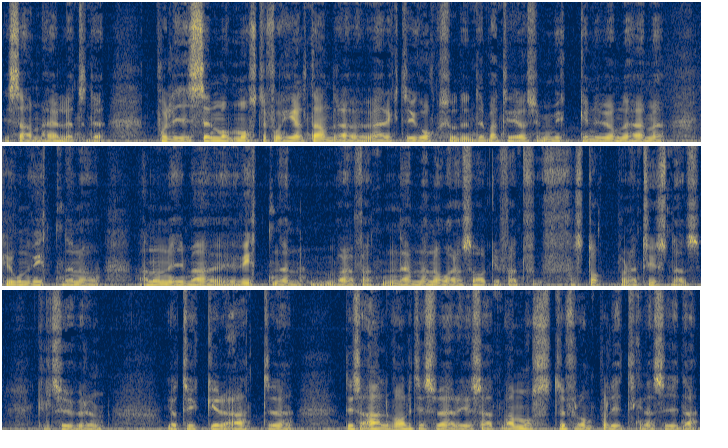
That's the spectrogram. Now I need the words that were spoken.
i samhället. Det, polisen må, måste få helt andra verktyg också. Det debatteras ju mycket nu om det här med kronvittnen och anonyma vittnen. Bara för att nämna några saker för att få stopp på den här tystnadskulturen. Jag tycker att eh, det är så allvarligt i Sverige så att man måste från politikernas sida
